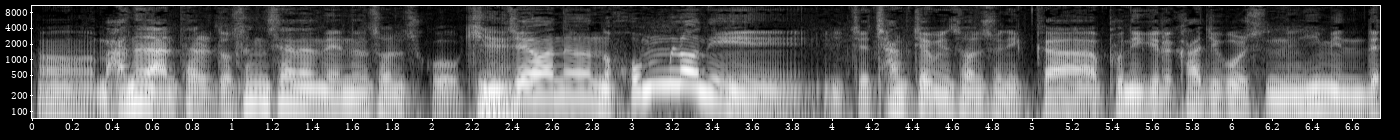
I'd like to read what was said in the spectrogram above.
어, 많은 안타를 또 생산해내는 선수고 김재환은 홈런이 이제 장점인 선수니까 분위기를 가지고 올 수 있는 힘이 있는데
